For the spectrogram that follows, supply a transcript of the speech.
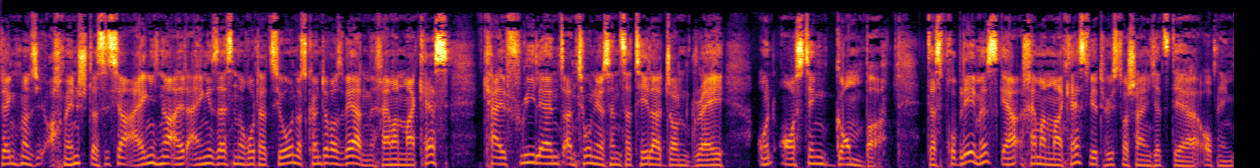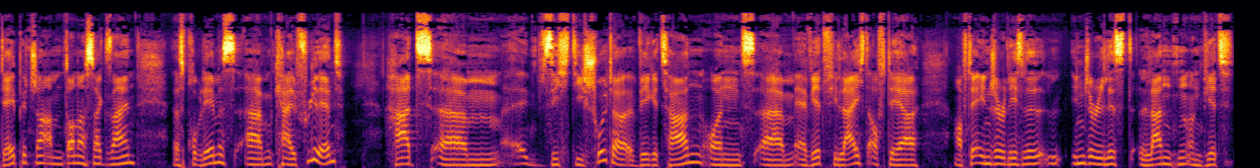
denkt man sich, ach Mensch, das ist ja eigentlich eine alteingesessene Rotation, das könnte was werden. Hermann Marquez, Kyle Freeland, Antonio Sensatela, John Gray und Austin Gomber. Das Problem ist, Hermann Marquez wird höchstwahrscheinlich jetzt der Opening Day Pitcher am Donnerstag sein. Das Problem ist, ähm, Kyle Freeland hat ähm, sich die Schulter wehgetan und ähm, er wird vielleicht auf der auf der Injury List landen und wird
